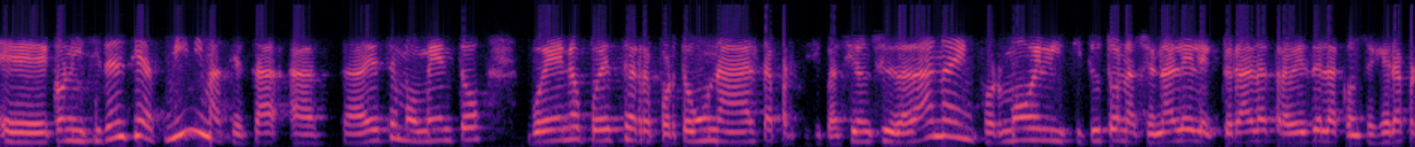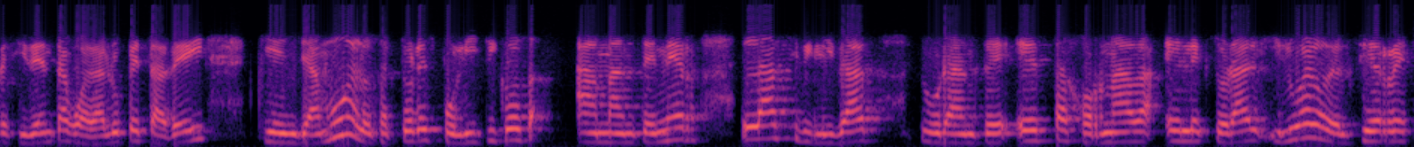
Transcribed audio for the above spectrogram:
eh, con incidencias mínimas hasta, hasta ese momento, bueno, pues se reportó una alta participación ciudadana, informó el Instituto Nacional Electoral a través de la consejera presidenta Guadalupe Tadei, quien llamó a los actores políticos a mantener la civilidad durante esta jornada electoral y luego del cierre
